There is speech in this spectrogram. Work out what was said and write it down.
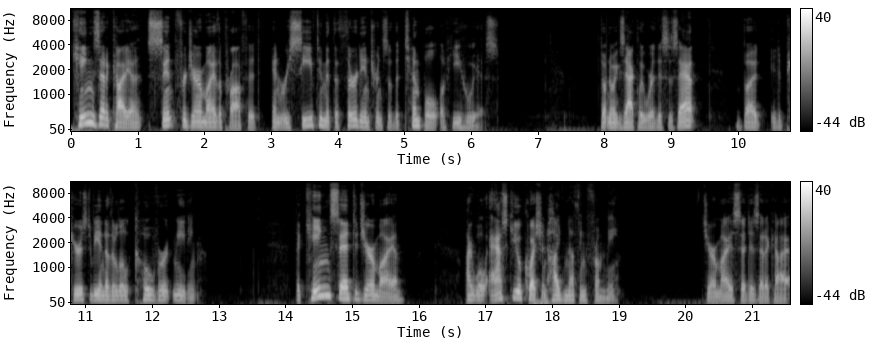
King Zedekiah sent for Jeremiah the prophet and received him at the third entrance of the temple of He Who Is. Don't know exactly where this is at, but it appears to be another little covert meeting. The king said to Jeremiah, I will ask you a question, hide nothing from me. Jeremiah said to Zedekiah,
